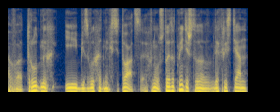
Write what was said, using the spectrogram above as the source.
в трудных и безвыходных ситуациях. Ну, стоит отметить, что для христиан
